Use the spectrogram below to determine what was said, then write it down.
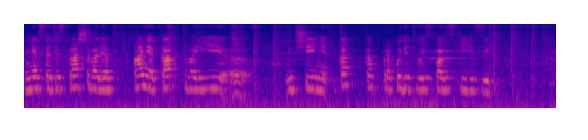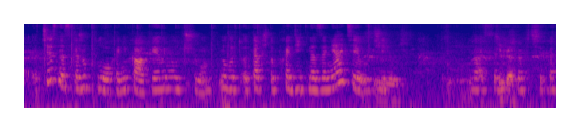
Меня, кстати, спрашивали, Аня, как твои э, учения, как, как проходит твой испанский язык? Честно скажу, плохо, никак, я его не учу. Ну вот так, чтобы ходить на занятия, учить. Да, Тебя. да.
